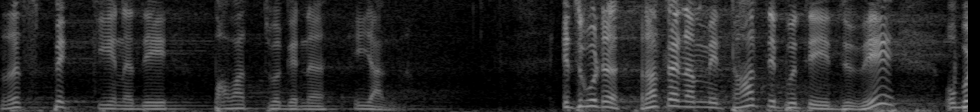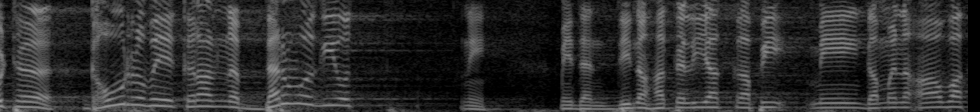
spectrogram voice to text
රෙස්පෙක්ට් කියන දේ පවත්වගෙන යන්න. එතකොට රට නම් මේ තාත්ති පුතේ දුවේ ඔබට ගෞරවය කරන්න බැරුව ගියොත් නේ මේ දැන් දින 40ක් අපි මේ ගමන ආවා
